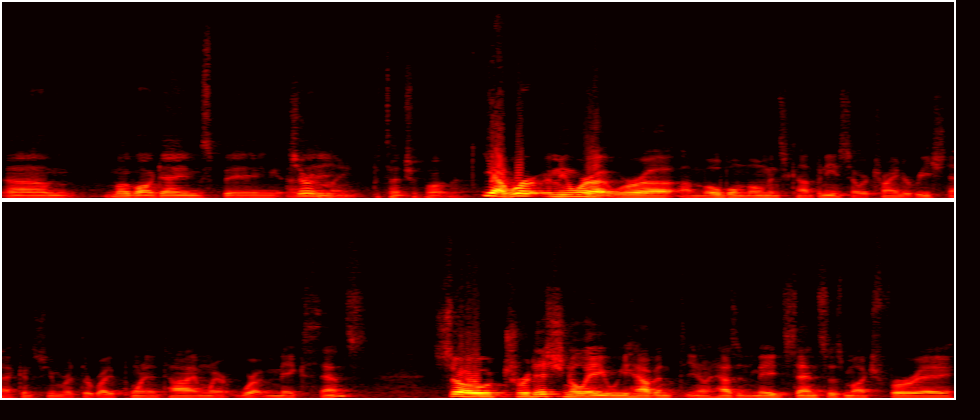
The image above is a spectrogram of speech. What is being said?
um, mobile games being Certainly. a potential partner? Yeah, we're. I mean, we're a, we're a, a mobile moments company, so we're trying to reach that consumer at the right point in time where, where it makes sense. So traditionally, we haven't. You know, it hasn't made sense as much for a,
